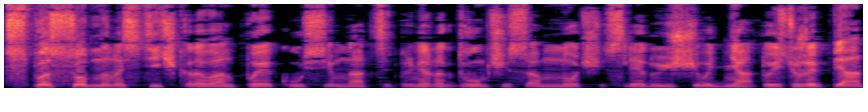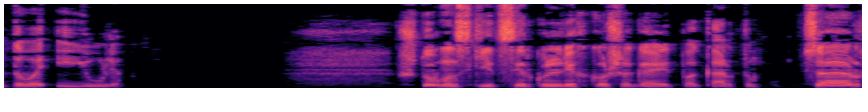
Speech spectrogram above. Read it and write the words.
способна настичь караван ПК-17 примерно к двум часам ночи следующего дня, то есть уже 5 июля. Штурманский циркуль легко шагает по картам. — Сэр,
